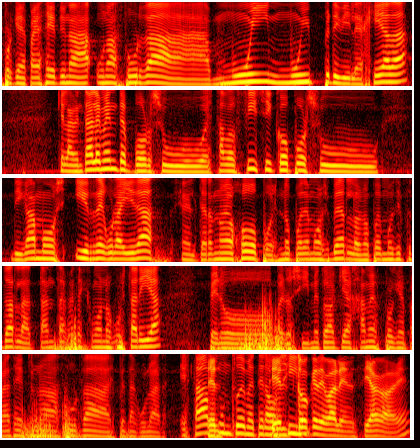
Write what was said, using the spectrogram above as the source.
porque me parece que tiene una, una zurda muy, muy privilegiada. Que lamentablemente por su estado físico, por su, digamos, irregularidad en el terreno de juego, pues no podemos verlo, no podemos disfrutarla tantas veces como nos gustaría. pero, pero sí meto aquí a James porque me parece que tiene una zurda espectacular. Estaba a punto de meter a Tiene el Osil. toque de Valenciaga, ¿eh?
